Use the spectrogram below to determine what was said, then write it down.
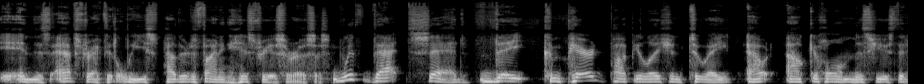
in this abstract at least how they're defining a history of cirrhosis. With that said, they compared population to a out alcohol misuse that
